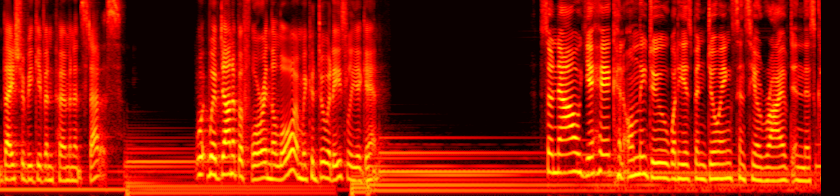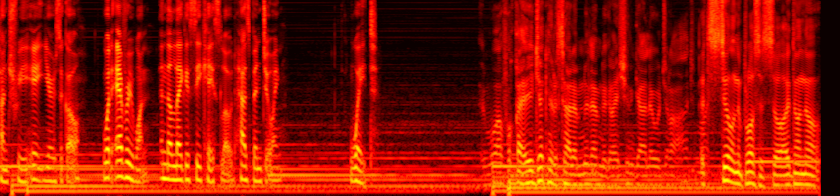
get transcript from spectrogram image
they should be given permanent status. We've done it before in the law and we could do it easily again. So now Yahya can only do what he has been doing since he arrived in this country eight years ago, what everyone in the legacy caseload has been doing. Wait. It's still in the process so I don't know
